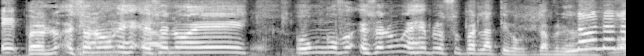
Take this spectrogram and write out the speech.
eh, Pero no- eso, no es, eso no es un eso no es un ejemplo superlativo que tú estás poniendo. No, no, no,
